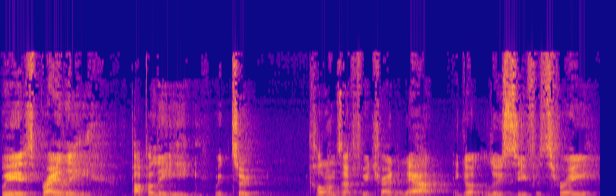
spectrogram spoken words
with Brailey, Papali'i with two. Collins have to be traded out. You got Lucy for three,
